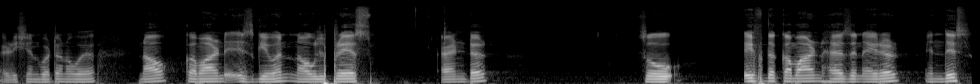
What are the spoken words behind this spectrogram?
addition button over here. Now command is given. Now we'll press enter. So if the command has an error in this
